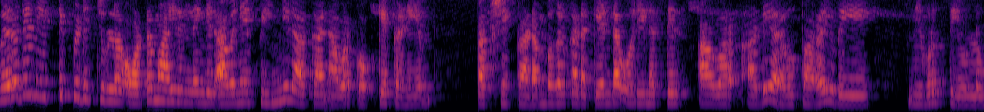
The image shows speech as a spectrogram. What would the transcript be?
വെറുതെ നീട്ടിപ്പിടിച്ചുള്ള ഓട്ടമായിരുന്നെങ്കിൽ അവനെ പിന്നിലാക്കാൻ അവർക്കൊക്കെ കഴിയും. പക്ഷെ കടമ്പകൾ കടക്കേണ്ട ഒരിനത്തിൽ അവർ അടിയറവ് പറയുകയേ നിവൃത്തിയുള്ളൂ.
